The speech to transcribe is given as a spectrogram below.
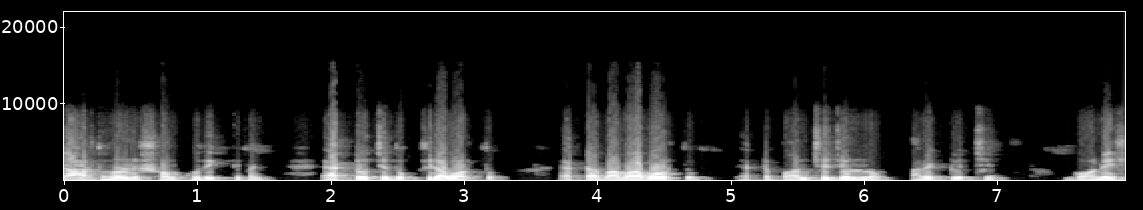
চার ধরনের শঙ্খ দেখতে পাই। একটা হচ্ছে দক্ষিণাবর্ত, একটা বামাবর্ত, একটা পাঞ্চজন্য, আর একটা হচ্ছে গণেশ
